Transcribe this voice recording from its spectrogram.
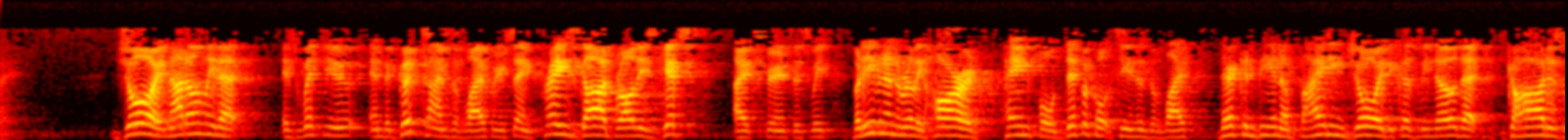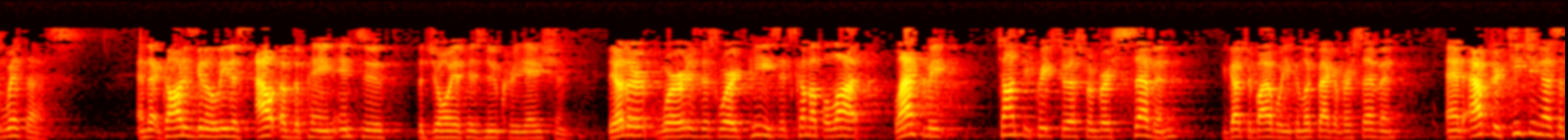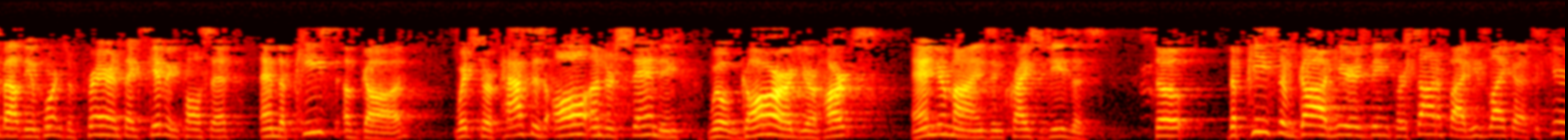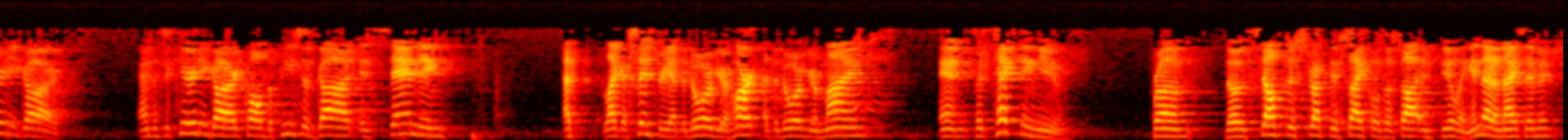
Joy, not only that is with you in the good times of life where you're saying, praise God for all these gifts I experienced this week, but even in the really hard, painful, difficult seasons of life, there can be an abiding joy because we know that God is with us and that God is going to lead us out of the pain into the joy of His new creation. The other word is this word peace. It's come up a lot. Last week, Chauncey preached to us from verse 7. If you got your Bible, you can look back at verse 7. And after teaching us about the importance of prayer and thanksgiving, Paul said, And the peace of God, which surpasses all understanding, will guard your hearts and your minds in Christ Jesus. So, the peace of God here is being personified. He's like a security guard. And the security guard, called the peace of God, is standing at, like a sentry at the door of your heart, at the door of your mind, and protecting you from those self-destructive cycles of thought and feeling. Isn't that a nice image?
